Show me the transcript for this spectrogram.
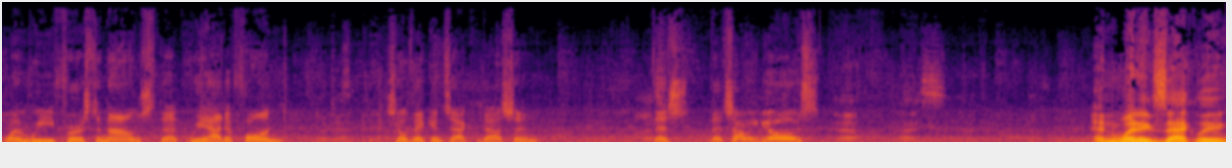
when we first announced that we had a fund. So they contacted us and that's that's how it goes. And when exactly,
